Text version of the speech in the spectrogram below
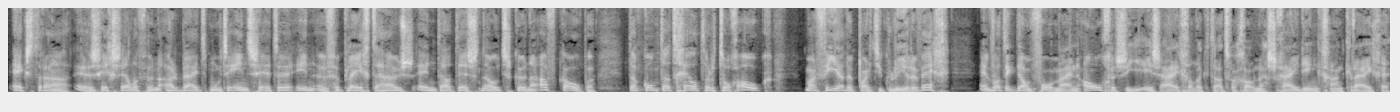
extra zichzelf hun arbeid moeten inzetten... in een verpleegtehuis en dat desnoods kunnen afkopen. Dan komt dat geld er toch ook, maar via de particuliere weg. En wat ik dan voor mijn ogen zie is eigenlijk dat we gewoon een scheiding gaan krijgen.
